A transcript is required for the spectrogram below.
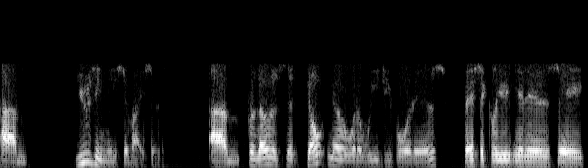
um, using these devices. Um, for those that don't know what a Ouija board is, basically it is a,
